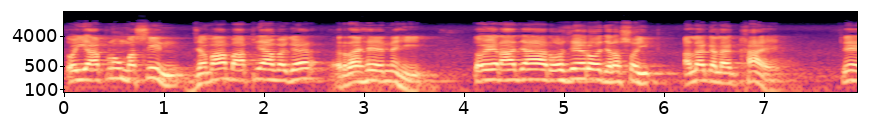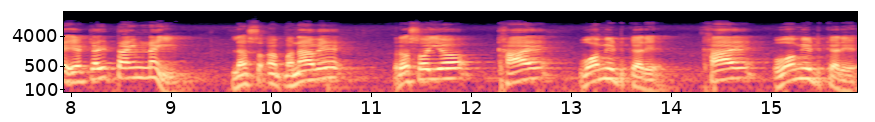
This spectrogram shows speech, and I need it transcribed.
તો એ આપણું મશીન જવાબ આપ્યા વગર રહે નહીં. તો એ રાજા રોજે રોજ રસોઈ અલગ અલગ ખાય, તે એક જ ટાઈમ નહીં. લસો બનાવે રસોઈયો ખાય વોમિટ કરે. ખાય વોમિટ કરે.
